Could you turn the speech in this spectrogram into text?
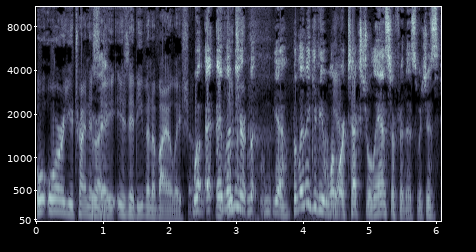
Or, or are you trying to right. say, is it even a violation? Well, like, and let me, are, let, yeah, but let me give you one yeah. more textual answer for this, which is,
